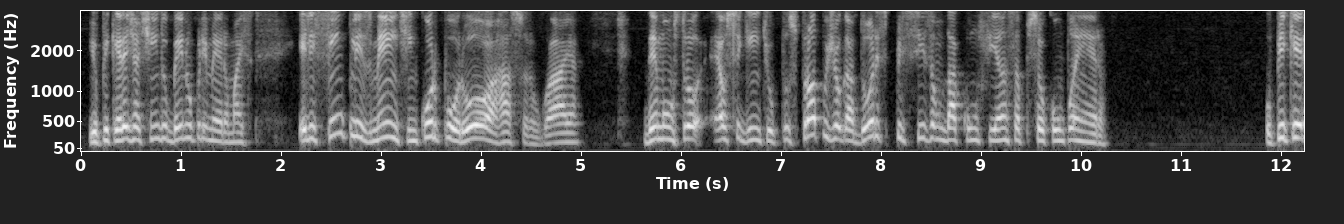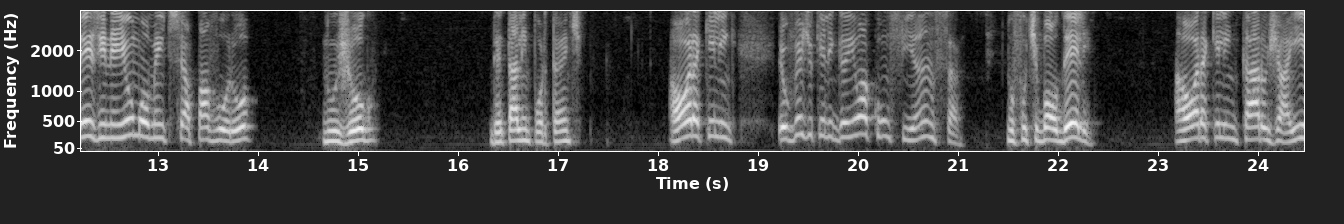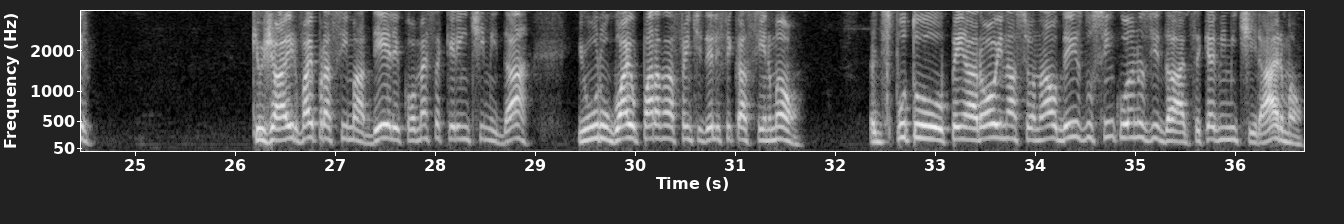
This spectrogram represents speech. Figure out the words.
E o Piquerez já tinha ido bem no primeiro, mas ele simplesmente incorporou a raça uruguaia, demonstrou. É o seguinte: os próprios jogadores precisam dar confiança para o seu companheiro. O Piquerez em nenhum momento se apavorou no jogo. Detalhe importante. A hora que ele. Eu vejo que ele ganhou a confiança no futebol dele. A hora que ele encara o Jair. Que o Jair vai para cima dele, começa a querer intimidar. E o uruguaio para na frente dele e fica assim, irmão. Eu disputo Penharol e Nacional desde os 5 anos de idade. Você quer me tirar, irmão?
